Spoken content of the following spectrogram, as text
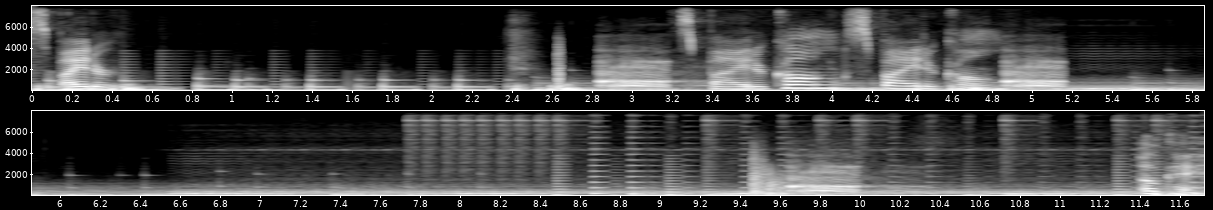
Spider. Spider Kong, Spider Kong. Okay.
